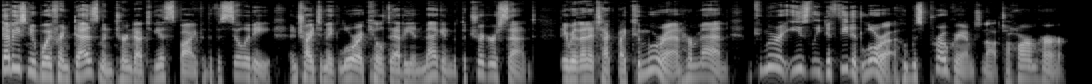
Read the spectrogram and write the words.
Debbie's new boyfriend Desmond turned out to be a spy for the facility and tried to make Laura kill Debbie and Megan with the trigger scent. They were then attacked by Kimura and her men, and Kimura easily defeated Laura, who was programmed not to harm her.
